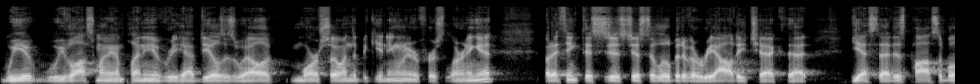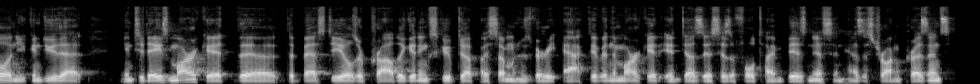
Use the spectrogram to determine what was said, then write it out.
we we've lost money on plenty of rehab deals as well. More so in the beginning when we were first learning it, but I think this is just a little bit of a reality check that yes, that is possible, and you can do that in today's market, the the best deals are probably getting scooped up by someone who's very active in the market and does this as a full time business and has a strong presence.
